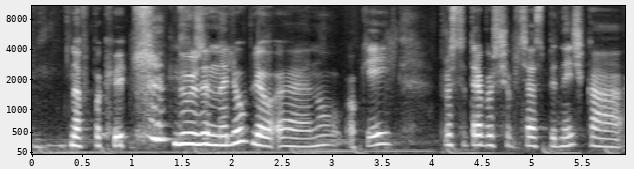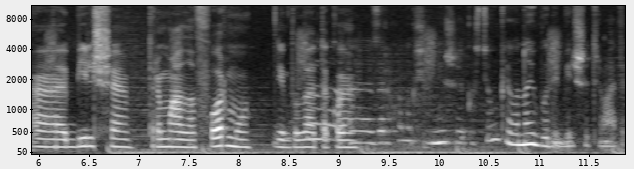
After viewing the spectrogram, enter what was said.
Навпаки, дуже не люблю. Е, Ну окей. Просто треба, щоб ця спідничка е, більше тримала форму і була такою. е, За рахунок щільнішої костюмки воно і буде більше тримати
